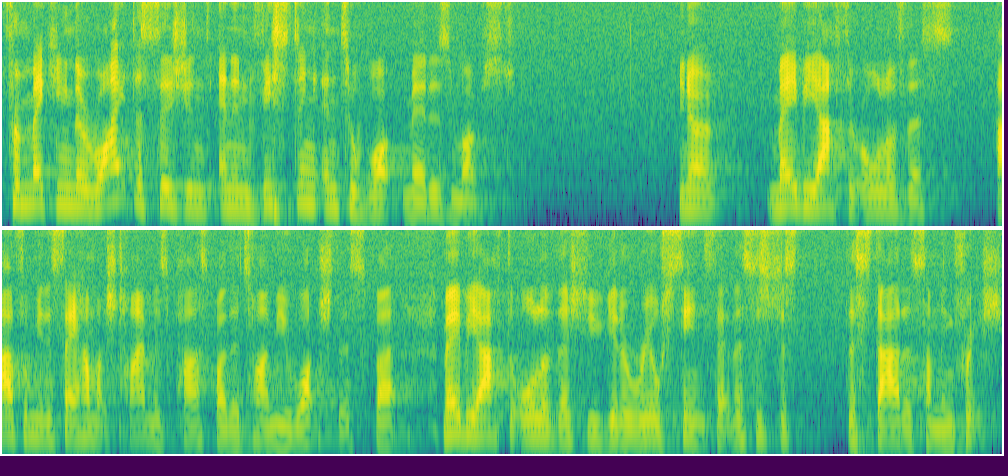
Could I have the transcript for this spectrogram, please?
from making the right decisions and investing into what matters most. You know, maybe after all of this, hard for me to say how much time has passed by the time you watch this, but maybe after all of this, you get a real sense that this is just the start of something fresh.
